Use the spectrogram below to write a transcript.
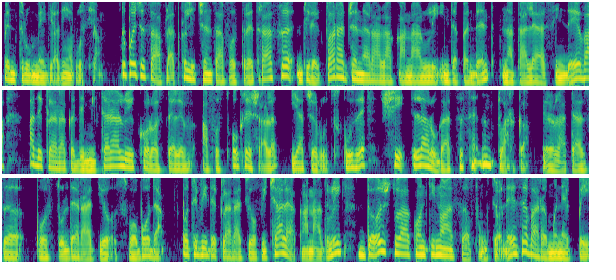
pentru media din Rusia. După ce s-a aflat că licența a fost retrasă, directoarea generală a canalului independent, Natalia Sindeeva, a declarat că demiterea lui Korostelev a fost o greșeală, i-a cerut scuze și l-a rugat să se întoarcă, relatează postul de radio Svoboda. Potrivit declarației oficiale a canalului, Dojd va continua să funcționeze, va rămâne pe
